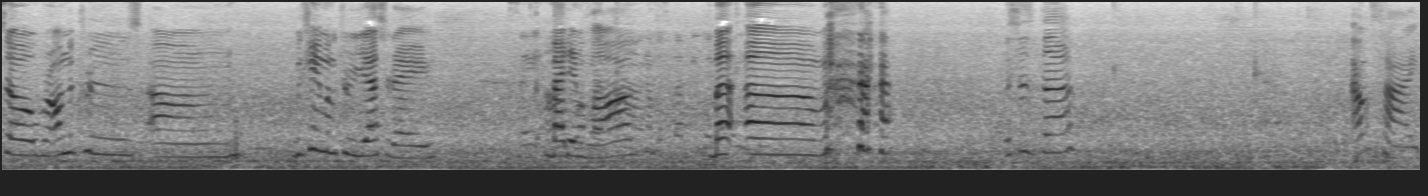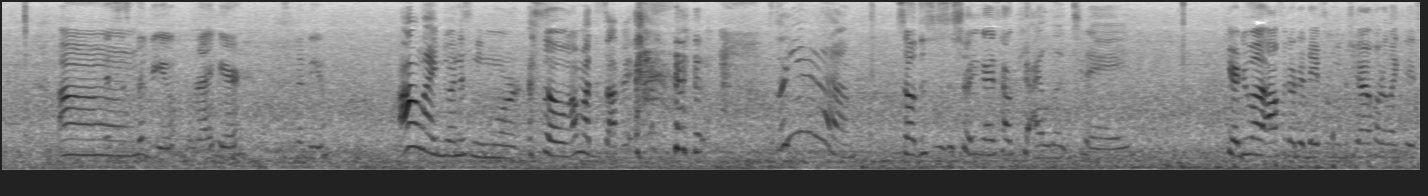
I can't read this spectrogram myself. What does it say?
So we're on the cruise. Um we came on the cruise yesterday. Say, But I didn't one vlog. time, I'ma stuff you with But um this is the outside. Um this is the view right here. This is the view. I don't like doing this anymore, so I'm about to stop it. so yeah. So this is to show you guys how cute I look today. Here, do an outfit of the day for me, but you gotta hold it like this.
